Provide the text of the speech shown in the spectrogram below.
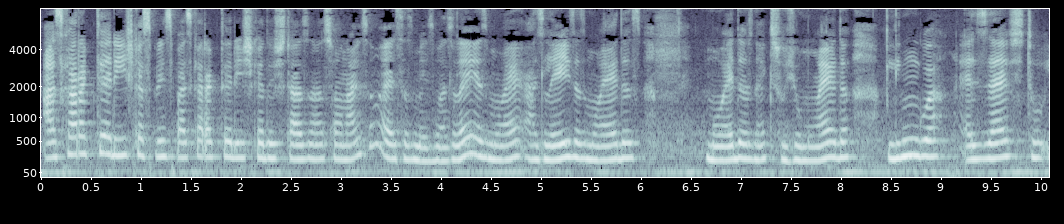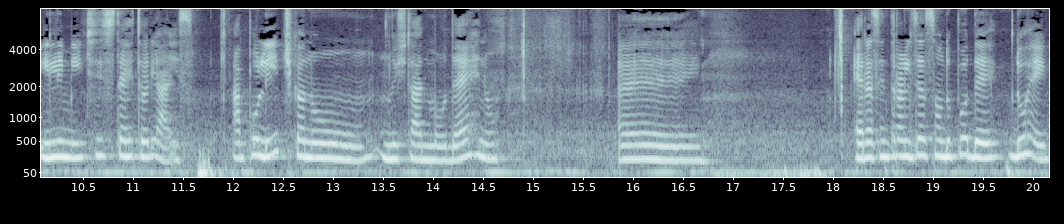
As características, as principais características dos Estados nacionais são essas mesmas leis, as leis, as moedas, moedas, né, que surgiu moeda, língua, exército e limites territoriais. A política no, no Estado moderno é, era a centralização do poder do rei,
